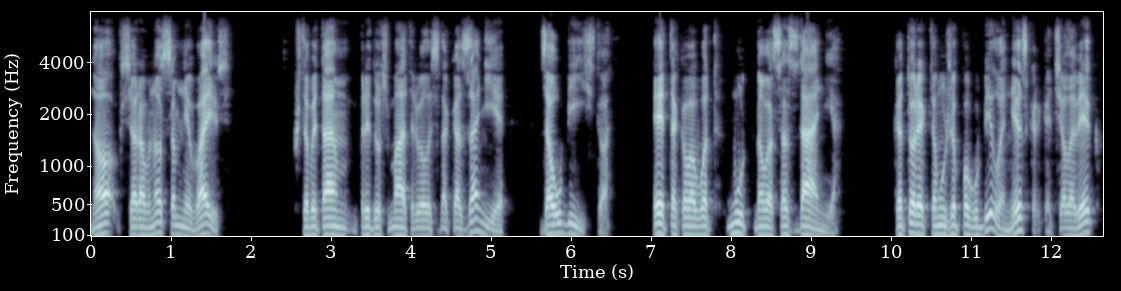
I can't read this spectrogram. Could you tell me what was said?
но все равно сомневаюсь, чтобы там предусматривалось наказание за убийство этакого вот мутного создания, которое к тому же погубило несколько человек,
